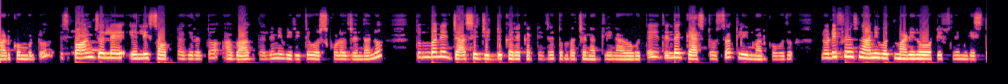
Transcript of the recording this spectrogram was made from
ಮಾಡ್ಕೊಂಬಿಟ್ಟು ಸ್ಪಾಂಜಲ್ಲೇ ಎಲ್ಲಿ ಸಾಫ್ಟ್ ಆಗಿರುತ್ತೋ ಆ ಭಾಗದಲ್ಲಿ ನೀವು ಈ ರೀತಿ ಒರೆಸ್ಕೊಳ್ಳೋದ್ರಿಂದನೂ ತುಂಬಾ ಜಾಸ್ತಿ ಜಿಡ್ಡು ಕರೆ ಕಟ್ಟಿದ್ರೆ ತುಂಬ ಚೆನ್ನಾಗಿ ಕ್ಲೀನ್ ಆಗೋಗುತ್ತೆ. ಇದರಿಂದ ಗ್ಯಾಸ್ ಸ್ಟವ್ ಸಹ ಕ್ಲೀನ್ ಮಾಡ್ಕೋಬೋದು. ನೋಡಿ ಫ್ರೆಂಡ್ಸ್ ನಾನು ಇವತ್ತು ಮಾಡಿರೋ ಟಿಪ್ಸ್ ನಿಮ್ಗೆ ಇಷ್ಟ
